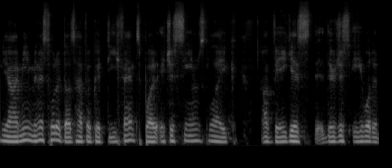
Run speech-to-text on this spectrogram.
Yeah, I mean Minnesota does have a good defense, but it just seems like uh, Vegas they're just able to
